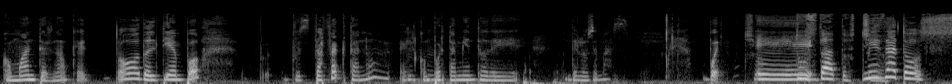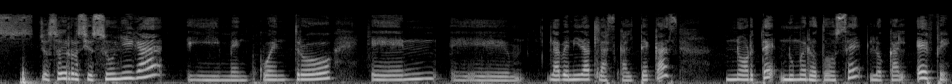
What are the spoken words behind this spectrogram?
como antes, ¿no? Que todo el tiempo, pues te afecta, ¿no? El comportamiento de, de, los demás. Bueno, eh, tus datos. Mis datos. Yo soy Rocío Zúñiga y me encuentro en eh, la avenida Tlaxcaltecas, norte, número 12, local F,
